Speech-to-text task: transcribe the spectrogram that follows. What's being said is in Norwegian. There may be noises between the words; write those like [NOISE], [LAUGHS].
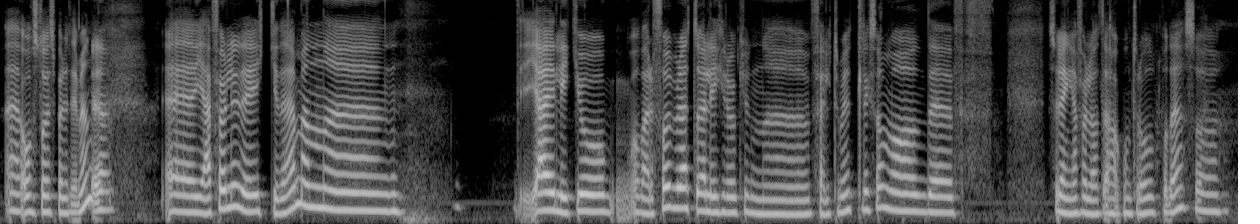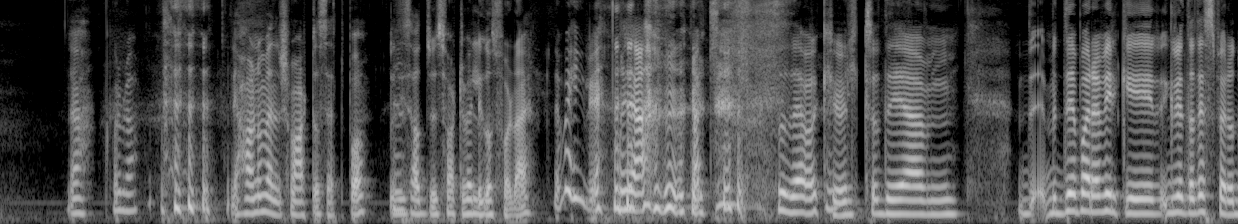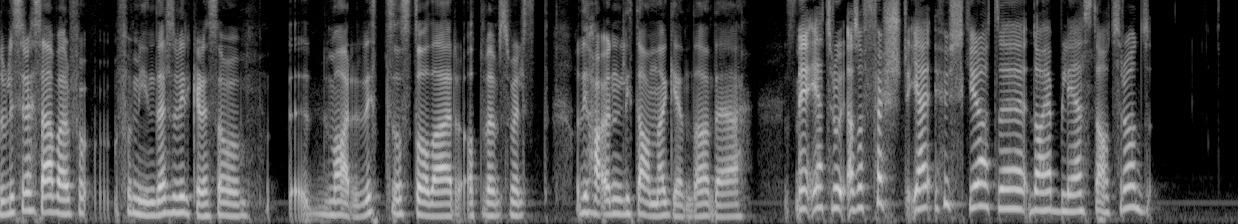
Å stå i spørretimen. Ja. Jeg føler ikke det, men jeg liker jo å være forberedt, og jeg liker å kunne feltet mitt, liksom. Og det, så lenge jeg føler at jeg har kontroll på det, så ja. går det bra. [LAUGHS] Jeg har noen venner som har vært og sett på, og de sa at du svarte veldig godt for deg. Det var hyggelig. [LAUGHS] Ja. [LAUGHS] Takk. så det var kult. Det, um, det, det bare virker Grunnen til at jeg spør om du blir stressa, er bare for, for min del så virker det som mareritt å stå der at hvem som helst Og de har jo en litt annen agenda enn det Men jeg tror, altså først Jeg husker at uh, da jeg ble statsråd,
